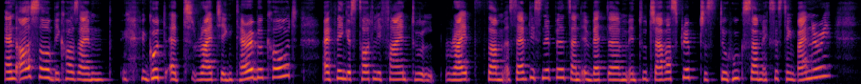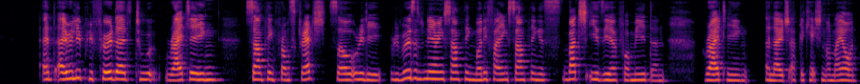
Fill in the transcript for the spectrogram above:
And also because I'm good at writing terrible code, I think it's totally fine to write some assembly snippets and embed them into JavaScript just to hook some existing binary. And I really prefer that to writing something from scratch. So really reverse engineering something, modifying something is much easier for me than writing a large application on my own.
